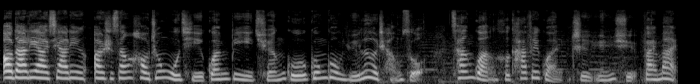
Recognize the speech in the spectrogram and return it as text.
澳大利亚下令，二十三号中午起关闭全国公共娱乐场所，餐馆和咖啡馆只允许外卖，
